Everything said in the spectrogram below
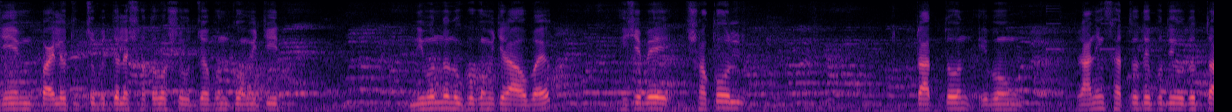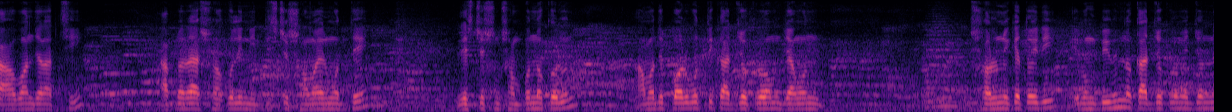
জেএম পাইলট উচ্চ বিদ্যালয়ের শতবর্ষ উদযাপন কমিটির নিবন্ধন উপকমিটির আহ্বায়ক হিসেবে সকল প্রাক্তন এবং রানিং ছাত্রদের প্রতি উদত্ত আহ্বান জানাচ্ছি। আপনারা সকলে নির্দিষ্ট সময়ের মধ্যে রেজিস্ট্রেশন সম্পন্ন করুন। আমাদের পরবর্তী কার্যক্রম যেমন স্মরণিকা তৈরি এবং বিভিন্ন কার্যক্রমের জন্য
